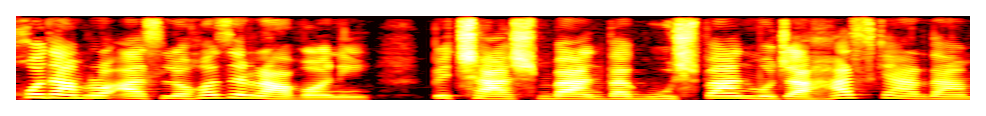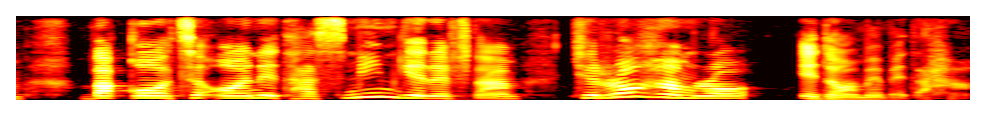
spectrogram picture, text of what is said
خودم را از لحاظ روانی به چشمبند و گوشبند مجهز کردم و قاطعانه تصمیم گرفتم که راهم را ادامه بدهم.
